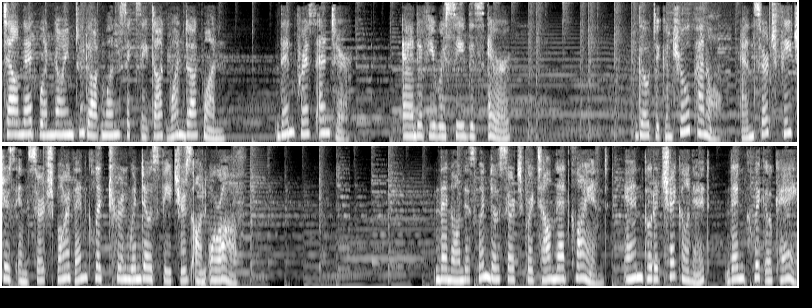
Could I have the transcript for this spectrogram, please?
telnet 192.168.1.1. Then press enter. And if you receive this error, go to Control Panel, and search Features in search bar then click Turn Windows Features on or off. Then on this window search for Telnet Client, and put a check on it, then click OK.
